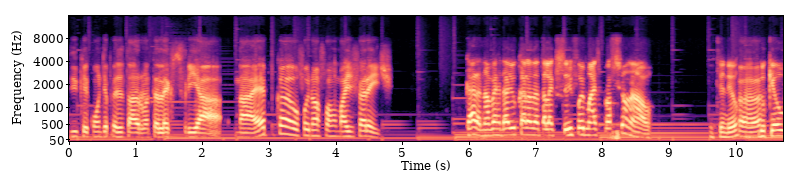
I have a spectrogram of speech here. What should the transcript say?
de que quando te apresentaram a Telex Free na época ou foi de uma forma mais diferente? Cara, na verdade o cara da Telex Free foi mais profissional. Entendeu? Uhum. Do, que o,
